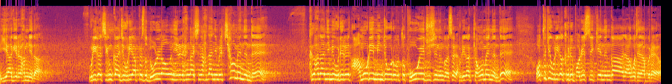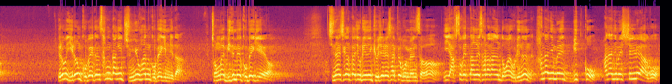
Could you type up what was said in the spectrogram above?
이야기를 합니다. 우리가 지금까지 우리 앞에서 놀라운 일을 행하시는 하나님을 체험했는데 그 하나님이 우리를 아모리 민족으로부터 보호해 주시는 것을 우리가 경험했는데 어떻게 우리가 그를 버릴 수 있겠는가라고 대답을 해요. 여러분 이런 고백은 상당히 중요한 고백입니다. 정말 믿음의 고백이에요. 지난 시간까지 우리는 교제를 살펴보면서 이 약속의 땅을 살아가는 동안 우리는 하나님을 믿고 하나님을 신뢰하고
